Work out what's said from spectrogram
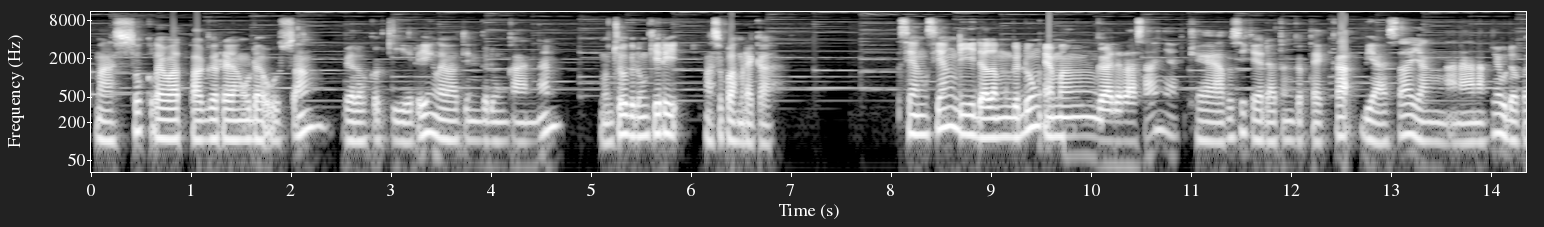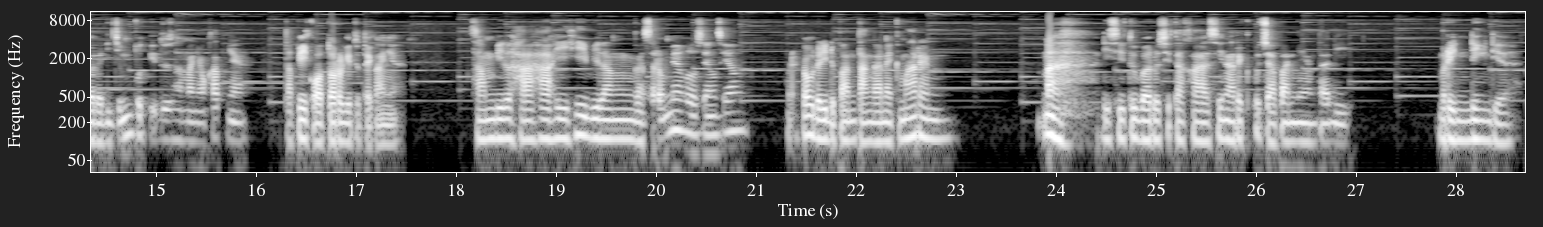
Masuk lewat pagar yang udah usang, belok ke kiri, lewatin gedung kanan, muncul gedung kiri, masuklah mereka. Siang-siang di dalam gedung emang gak ada rasanya. Kayak apa sih, kayak datang ke TK biasa yang anak-anaknya udah pada dijemput gitu sama nyokapnya. Tapi kotor gitu TK-nya. Sambil hahaha bilang gak serem ya kalau siang-siang. Mereka udah di depan tangga naik kemarin. Nah, di situ baru si Takahashi narik ucapannya yang tadi. Merinding dia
